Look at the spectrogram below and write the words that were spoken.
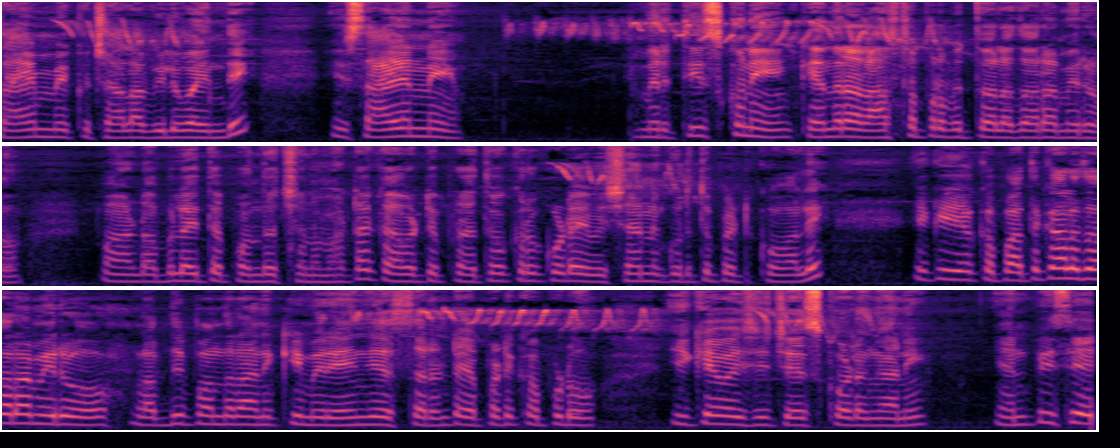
సాయం మీకు చాలా విలువైంది. ఈ సాయాన్ని మీరు తీసుకుని కేంద్ర రాష్ట్ర ప్రభుత్వాల ద్వారా మీరు డబ్బులు అయితే పొందొచ్చు అనమాట కాబట్టి ప్రతి ఒక్కరు కూడా ఈ విషయాన్ని గుర్తుపెట్టుకోవాలి. ఇక ఈ యొక్క పథకాల ద్వారా మీరు లబ్ధి పొందడానికి మీరు ఏం చేస్తారంటే ఎప్పటికప్పుడు ఈకేవైసీ చేసుకోవడం కానీ ఎన్పిసిఐ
